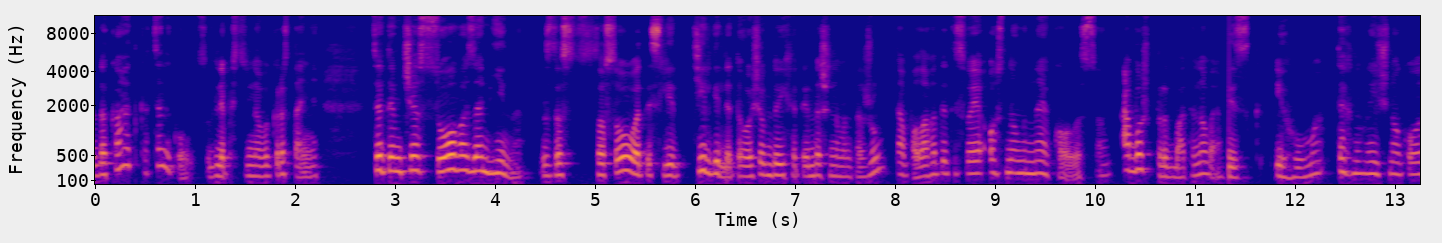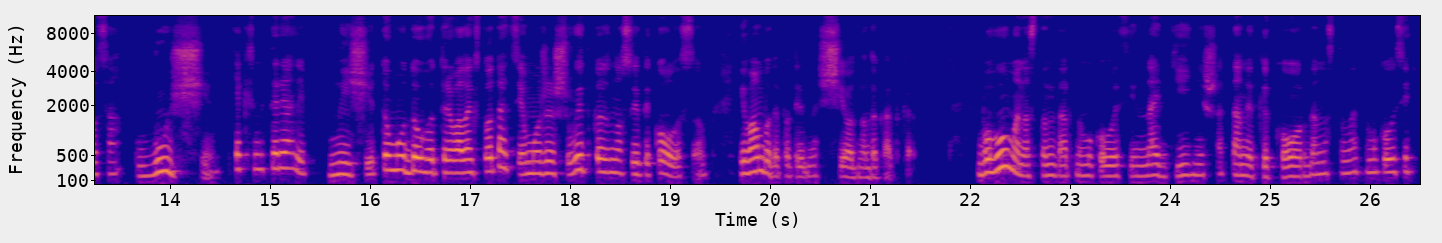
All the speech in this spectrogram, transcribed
Докатка це не колесо для постійного використання. Це тимчасова заміна. Застосовувати слід тільки для того, щоб доїхати до шиномонтажу та полагодити своє основне колесо, або ж придбати нове. Диск і гума технологічного колеса вущі, як з матеріалів нижчі, тому довготривала експлуатація може швидко зносити колесо, і вам буде потрібна ще одна докатка. Бо гума на стандартному колесі надійніша, та нитки корда на стандартному колесі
